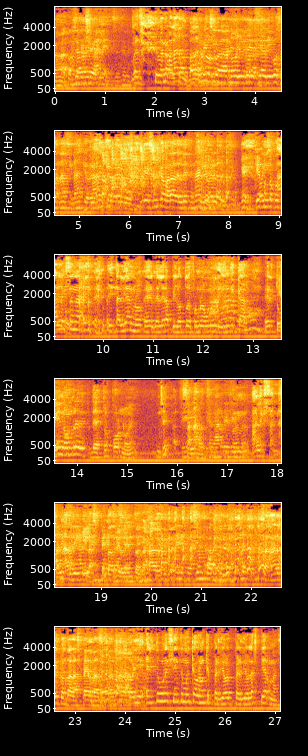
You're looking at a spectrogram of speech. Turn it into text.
Ajá. O sea, Richie Valens, ese Richie. bueno, Balardi. Balardi. No, yo te decía Diego Sanasi, nada que ver. Nada que ver, güey. Es un camarada del DF, nada que ver, güey. ¿Qué, qué Oye, pasó con Alex Diego? Zanardi, italiano, él, él era piloto de Fórmula 1 y de IndyCar. Él tuvo. Tiene nombre de, de actor porno, ¿eh? ¿Sí? Sí, Zanardi. Zanardi, sí. Alex Zanardi. Zanardi y las putas violentas. Penetración 4. Zanardi contra las perras. Oye, él tuvo un accidente muy cabrón que perdió, perdió las piernas.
